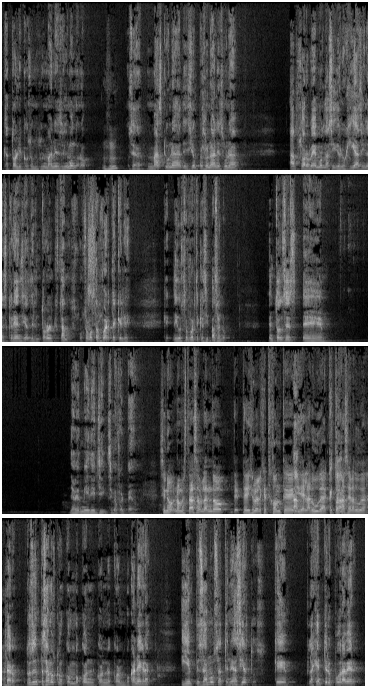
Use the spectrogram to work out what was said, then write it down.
católicos o musulmanes en el mundo, ¿no? O sea, más que una decisión personal, es una. Absorbemos las ideologías y las creencias del entorno en el que estamos. O somos tan fuerte que le. que- digo, es tan fuerte que así pasa, ¿no? Entonces, eh, ya ves mi ADHD, se me fue el pedo. Sí, no, no, me estabas hablando, de- te dije lo del Headhunter Ah, y de la duda, que van a la duda. Claro. Entonces empezamos con, con, con, con- con Boca Negra y empezamos a tener aciertos. Que la gente lo podrá ver.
